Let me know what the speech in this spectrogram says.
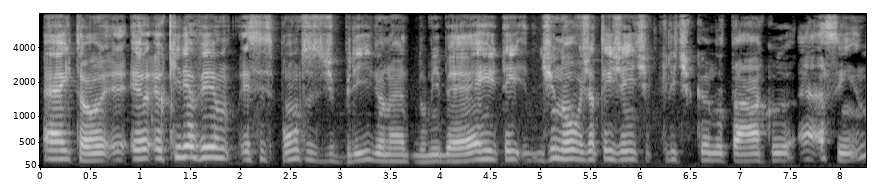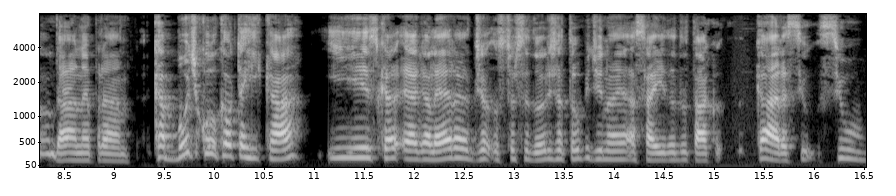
É, então, eu, eu queria ver esses pontos de brilho, né, do MIBR. Tem, de novo, já tem gente criticando o taco. É, assim, não dá, né, pra... Acabou de colocar o TRK e a galera, os torcedores já estão pedindo a saída do taco. Cara, se, se o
